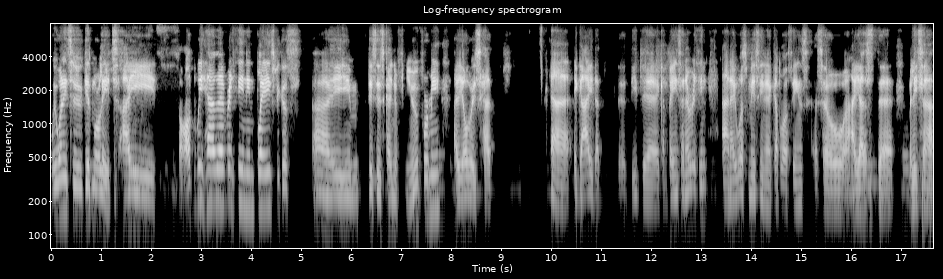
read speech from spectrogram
we wanted to get more leads. I thought we had everything in place because I this is kind of new for me. I always had uh, a guy that uh, did the campaigns and everything, and I was missing a couple of things. So I asked uh, Melissa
